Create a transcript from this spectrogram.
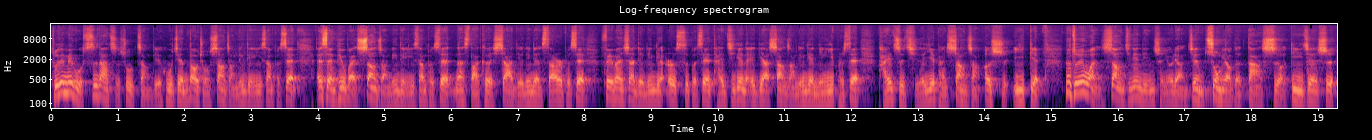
昨天美股四大指数涨跌互见，道琼上涨零点一三 percent，S M P 五百上涨零点一三 percent，纳斯达克下跌零点三二 percent，费半下跌零点二四 percent，台积电的 A D R 上涨零点零一 percent，台指期的夜盘上涨二十一点。那昨天晚上、今天凌晨有两件重要的大事哦。第一件是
